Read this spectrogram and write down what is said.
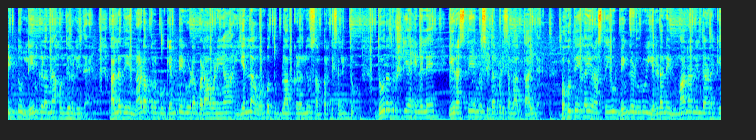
ಎಂಟು ಲೇನ್ಗಳನ್ನು ಹೊಂದಿರಲಿದೆ. ಅಲ್ಲದೆ ನಾಡಪ್ರಭು ಕೆಂಪೇಗೌಡ ಬಡಾವಣೆಯ ಎಲ್ಲ ಒಂಬತ್ತು ಬ್ಲಾಕ್ಗಳನ್ನು ಸಂಪರ್ಕಿಸಲಿದ್ದು, ದೂರದೃಷ್ಟಿಯ ಹಿನ್ನೆಲೆ ಈ ರಸ್ತೆಯನ್ನು ಸಿದ್ಧಪಡಿಸಲಾಗ್ತಾ ಇದೆ. ಬಹುತೇಕ ಈ ರಸ್ತೆಯು ಬೆಂಗಳೂರು ಎರಡನೇ ವಿಮಾನ ನಿಲ್ದಾಣಕ್ಕೆ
